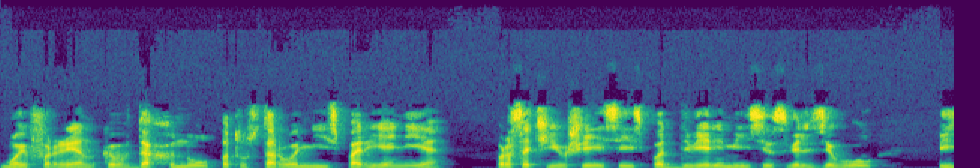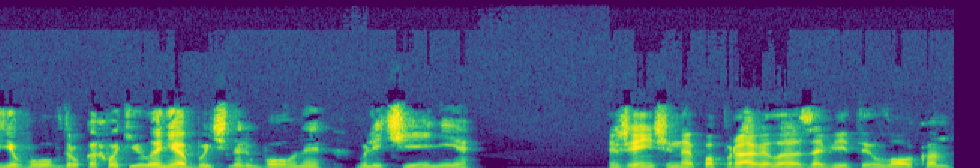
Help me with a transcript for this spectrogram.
мой Фрэнк вдохнул потустороннее испарение, просочившееся из-под двери миссис Вельзевул, и его вдруг охватило необычно любовное влечение — Женщина поправила завитый локон,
